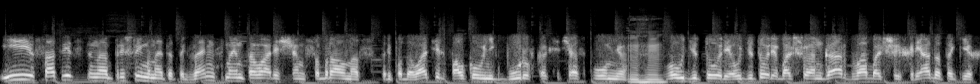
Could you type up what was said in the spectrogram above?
И, соответственно, пришли мы на этот экзамен с моим товарищем. Собрал нас преподаватель, полковник Буров, как сейчас помню, Мгм. в аудитории. Аудитория большой ангар, два больших ряда таких.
